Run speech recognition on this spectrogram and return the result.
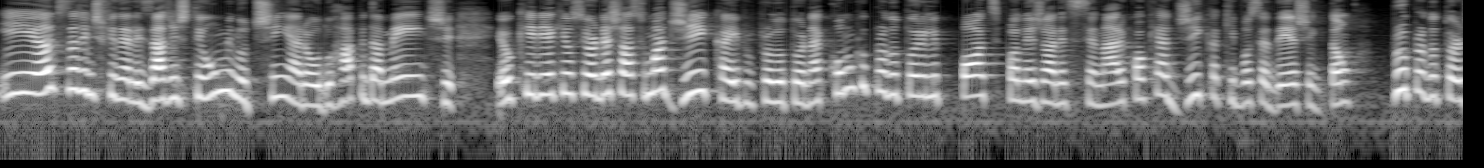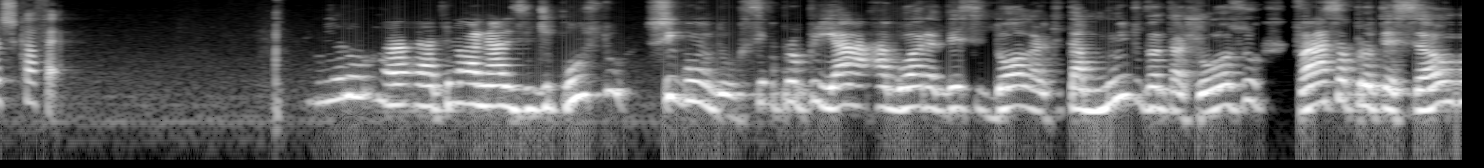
E antes da gente finalizar, a gente tem um minutinho, Haroldo, rapidamente, eu queria que o senhor deixasse uma dica aí para o produtor, né? Como que o produtor ele pode se planejar nesse cenário? Qual é a dica que você deixa, então, para o produtor de café? Primeiro, aquela análise de custo. Segundo, se apropriar agora desse dólar que está muito vantajoso, faça proteção,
